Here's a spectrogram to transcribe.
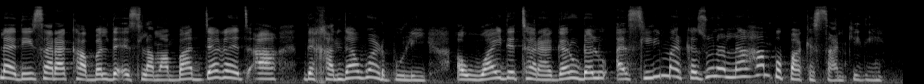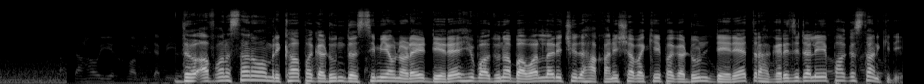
له دې سره کابل د اسلام اباد دغه ادعا د خندا وړ بولي او وايي د ترهګرو ډلو اصلي مرکزونه لا هم په پاکستان کې دي. د افغانستان او امریکا په ګډون د سیمې او نړۍ ډیری هیوادونه باور لري چې د حقاني شبکې په ګډون ډیری ترهګریزې ډلې پاکستان کې دي.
